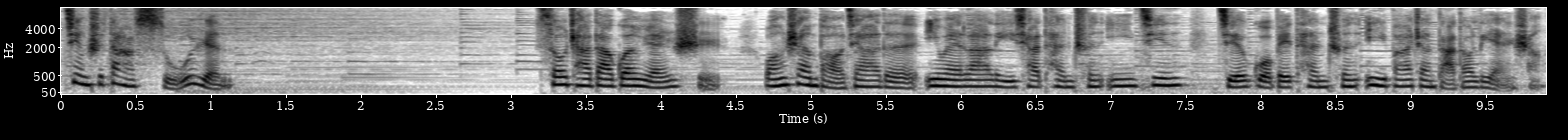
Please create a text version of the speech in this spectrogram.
竟是大俗人。”搜查大观园时，王善保家的因为拉了一下探春衣襟，结果被探春一巴掌打到脸上。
